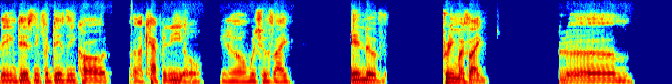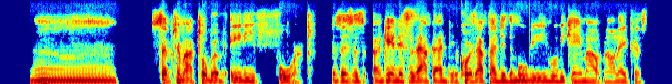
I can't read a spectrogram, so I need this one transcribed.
thing Disney for Disney called uh, Captain EO. You know, which was like end of pretty much like um, mm, September October of '84. Because this is again, this is after I did, of course after I did the movie. Movie came out and all that. Because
